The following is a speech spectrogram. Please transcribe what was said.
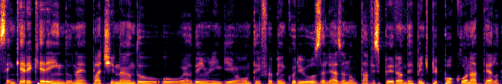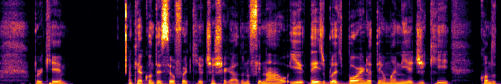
sem querer querendo, né, platinando o Elden Ring ontem, foi bem curioso, aliás, eu não tava esperando, de repente pipocou na tela, porque o que aconteceu foi que eu tinha chegado no final e desde Bloodborne eu tenho mania de que quando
